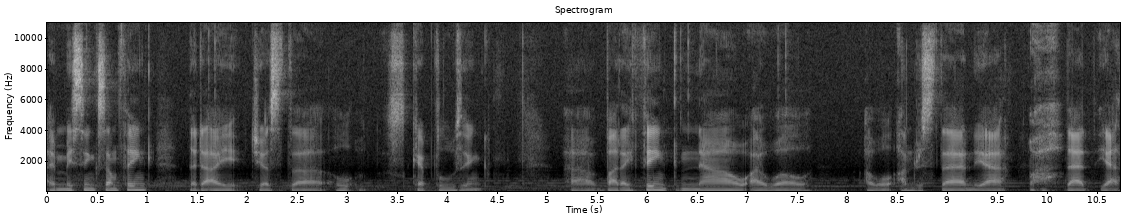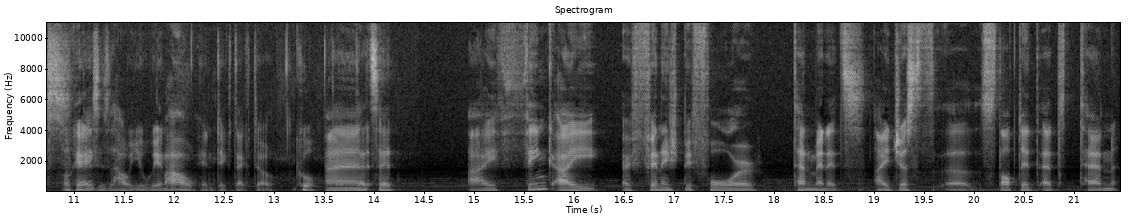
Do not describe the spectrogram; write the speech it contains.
I'm missing something that I just uh, kept losing. Uh, but I think now I will I will understand. Yeah, oh. that yes. Okay, this is how you win wow. in tic tac toe. Cool. And that's it. I think I I finished before 10 minutes. I just uh, stopped it at 10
